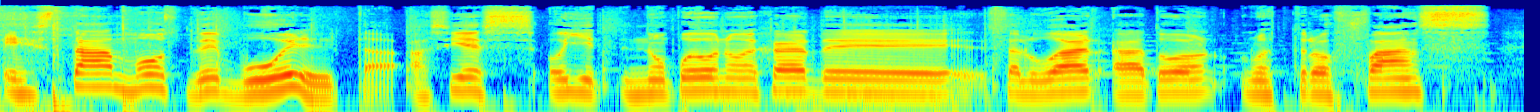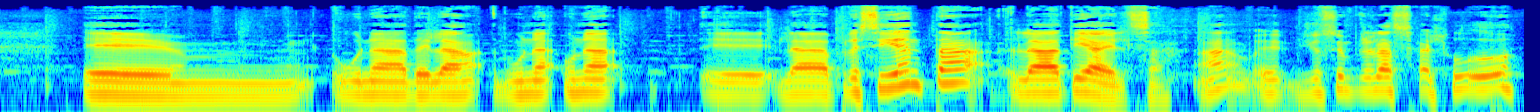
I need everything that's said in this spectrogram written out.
estamos de vuelta, así es. Oye, no puedo no dejar de saludar a todos nuestros fans eh, una de la, una, una eh, la presidenta, la tía Elsa. ¿ah? Eh, yo siempre la saludo.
